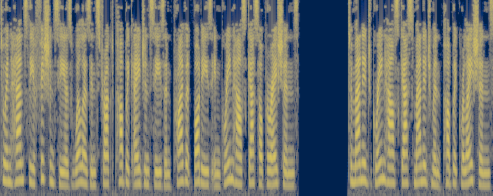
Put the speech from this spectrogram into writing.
To enhance the efficiency as well as instruct public agencies and private bodies in greenhouse gas operations. To manage greenhouse gas management public relations.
